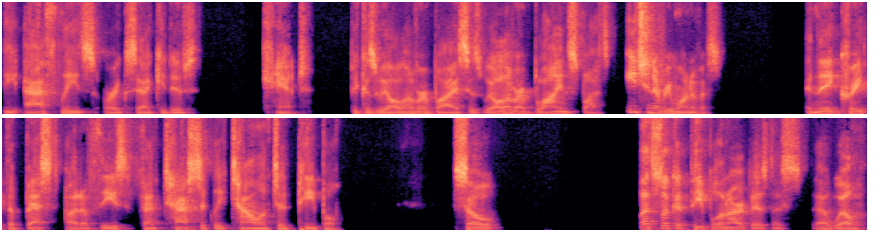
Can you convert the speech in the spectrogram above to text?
the athletes or executives can't because we all have our biases, we all have our blind spots, each and every one of us. And they create the best out of these fantastically talented people. So let's look at people in our business, uh, Will.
